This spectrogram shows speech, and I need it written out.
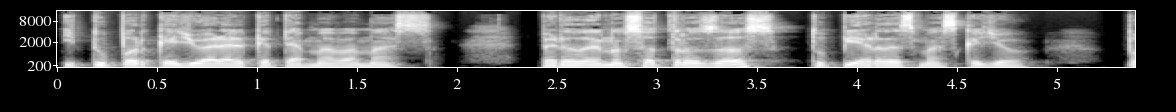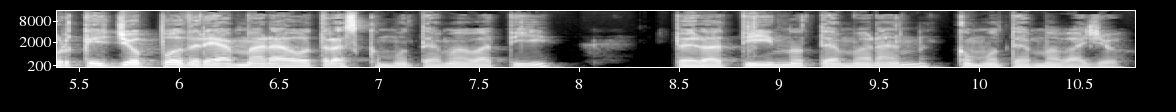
y tú porque yo era el que te amaba más. Pero de nosotros dos, tú pierdes más que yo, porque yo podré amar a otras como te amaba a ti, pero a ti no te amarán como te amaba yo.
